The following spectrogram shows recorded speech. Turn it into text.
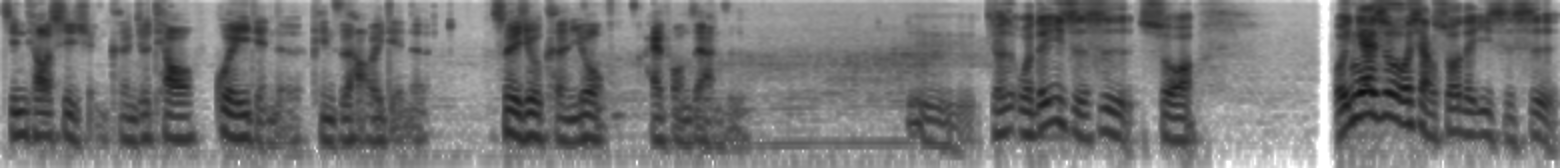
精挑细选，可能就挑贵一点的，品质好一点的，所以就可能用 iPhone 这样子。嗯，就是我的意思是说，我应该说我想说的意思是，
